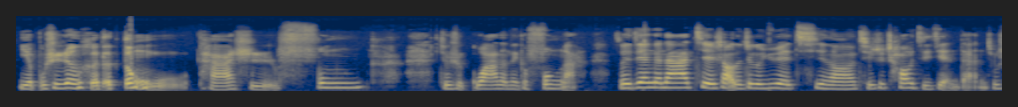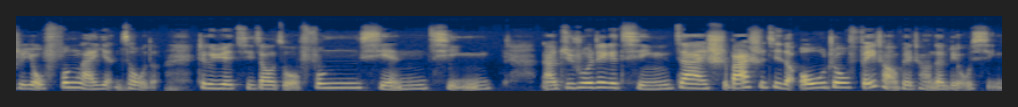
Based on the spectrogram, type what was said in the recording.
也不是任何的动物，它是风，就是刮的那个风啊。所以今天跟大家介绍的这个乐器呢，其实超级简单，就是由风来演奏的。这个乐器叫做风弦琴。那据说这个琴在十八世纪的欧洲非常非常的流行，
